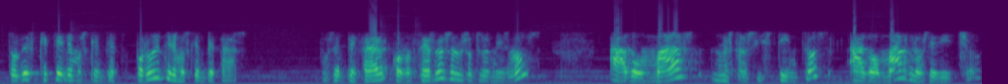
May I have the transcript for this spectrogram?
Entonces, ¿qué tenemos que empezar? ¿Por dónde tenemos que empezar? Pues empezar a conocernos a nosotros mismos, a domar nuestros instintos, a domarlos, he dicho,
